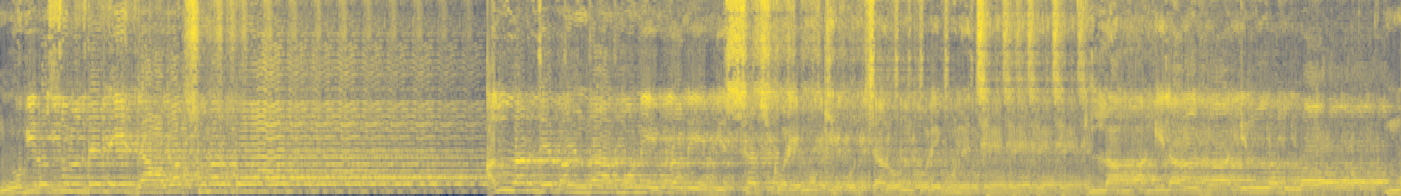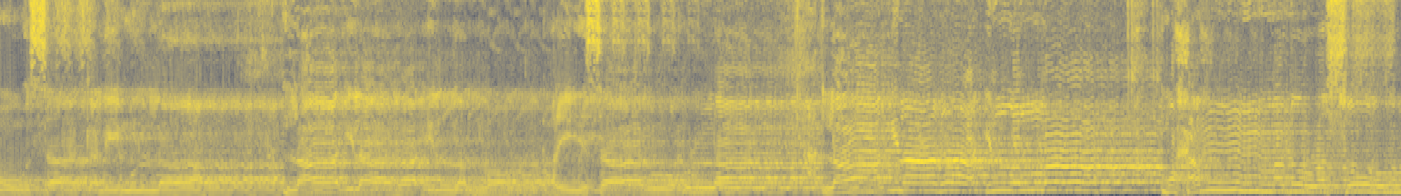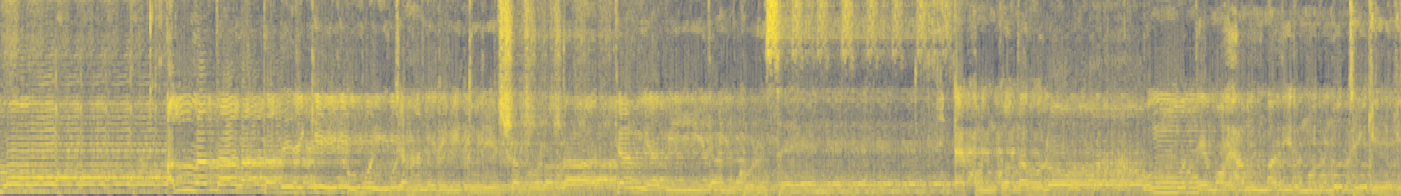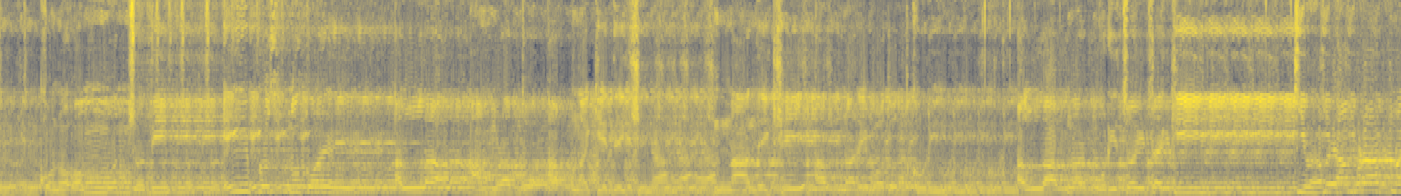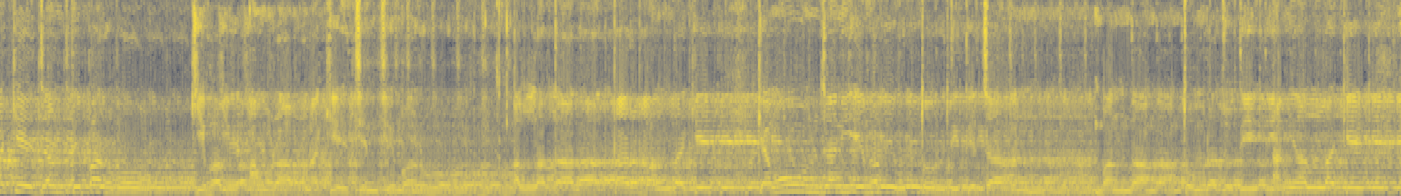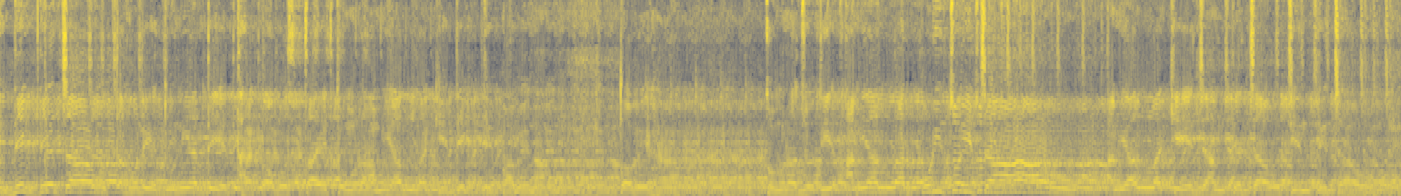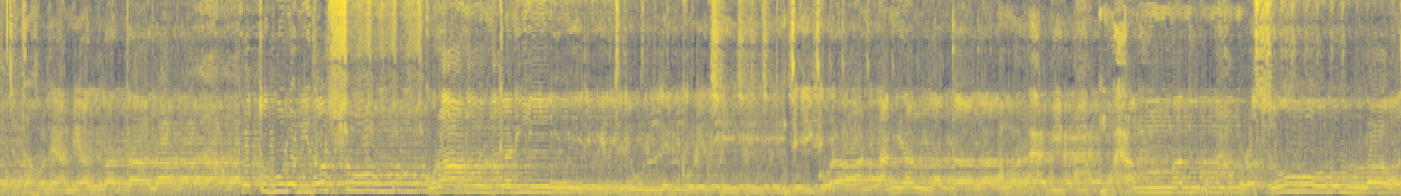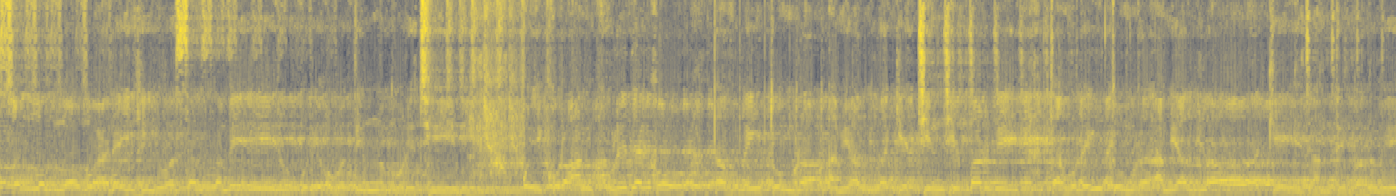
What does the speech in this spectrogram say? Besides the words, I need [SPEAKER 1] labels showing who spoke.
[SPEAKER 1] নবী রসুলদের এই দাওয়াত শোনার পর আল্লাহর যে বান্দা মনে প্রাণে বিশ্বাস করে, মুখে উচ্চারণ করে বলেছে, লা ইলাহা মুসা লা ইলাহা লা ইলাহা তাদেরকে উভয় জাহানের ভিতরে সফলতা কামিয়াবি দান করেছেন। এখন কথা হলো, উম্মতে মোহাম্মাদির মধ্য থেকে কোন উম্মত যদি এই প্রশ্ন করে, আল্লাহ, আমরা তো আপনাকে দেখি না না দেখেই আপনার ইবাদত করি। আল্লাহ, আপনার পরিচয়টা কি? কীভাবে আমরা আপনাকে জানতে পারব? কীভাবে আমরা আপনাকে চিনতে পারব? আল্লাহ তাআলা তার বান্দাকে কেমন জানি এভাবে উত্তর দিতে চান। বান্দা, তোমরা যদি আমি আল্লাহকে দেখতে চাও, তাহলে দুনিয়াতে থাকা অবস্থায় তোমরা আমি আল্লাহকে দেখতে পাবে না। তবে হ্যাঁ তোমরা যদি আমি আল্লাহর পরিচয় চাও, আমি আল্লাহকে জানতে চাও, চিনতে চাও, তাহলে আমি আল্লাহ তাআলা কতগুলো নিদর্শন কোরআন কারীমের ভিতরে উল্লেখ করেছি। যেই কোরআন আমি আল্লাহ তাআলা, আমার হাবিব মুহাম্মাদুর রাসূলুল্লাহ সাল্লাল্লাহু আলাইহি ওয়াসাল্লামের উপরে অবতীর্ণ করেছি। ওই কোরআন খুলে দেখো, তাহলেই তোমরা আমি আল্লাহকে চিনতে পারবে, তাহলেই তোমরা আমি আল্লাহকে জানতে পারবে।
